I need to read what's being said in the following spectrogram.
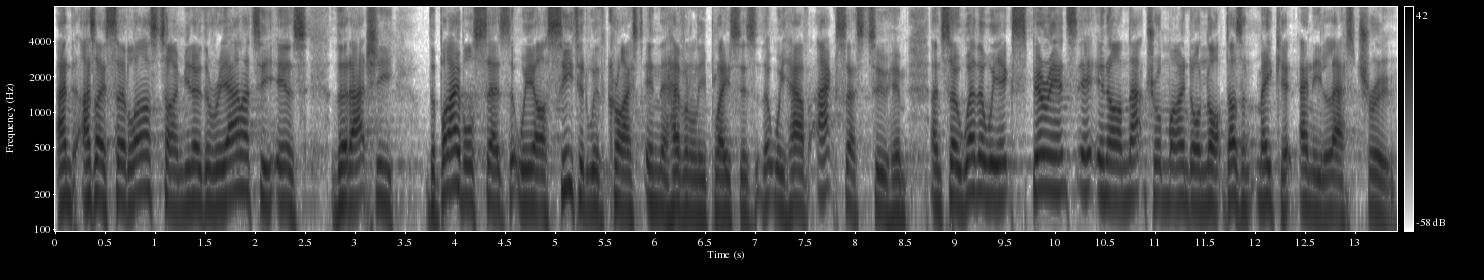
And as I said last time, you know, the reality is that actually the Bible says that we are seated with Christ in the heavenly places, that we have access to Him. And so whether we experience it in our natural mind or not doesn't make it any less true.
